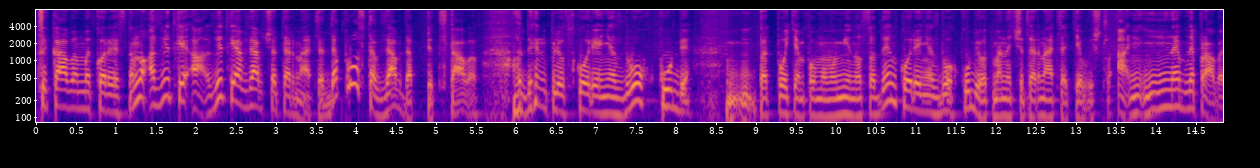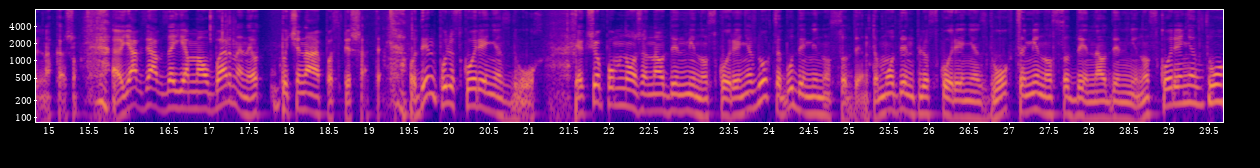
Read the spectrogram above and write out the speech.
цікавим і корисним. Ну, а звідки а, звідки я взяв 14? Да просто взяв, да підставив. 1 плюс корінь з 2 в кубі, потім, по-моєму, мінус 1 корінь з 2 в кубі, от в мене 14 і вийшло. А, не, неправильно кажу. Я взяв взаємно обернений, от починаю поспішати. 1 плюс корінь з 2. Якщо помножу на 1 мінус корінь з 2, це буде мінус 1. Тому 1 плюс корінь з 2 це мінус 1 на 1 мінус корінь з 2.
